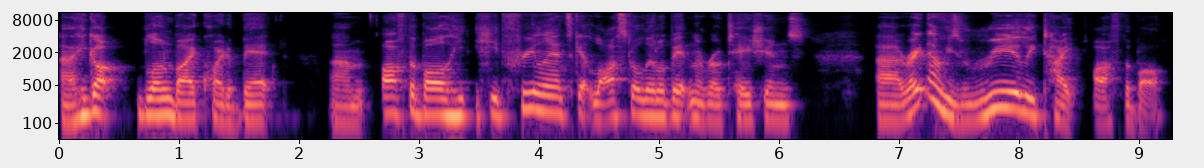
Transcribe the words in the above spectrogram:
Uh, he got blown by quite a bit. Um, off the ball, he, he'd freelance, get lost a little bit in the rotations. Uh, right now, he's really tight off the ball.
